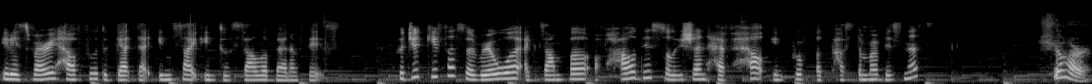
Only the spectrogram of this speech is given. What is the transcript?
It is very helpful to get that insight into seller benefits. Could you give us a real world example of how this solution have helped improve a customer business? Sure.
